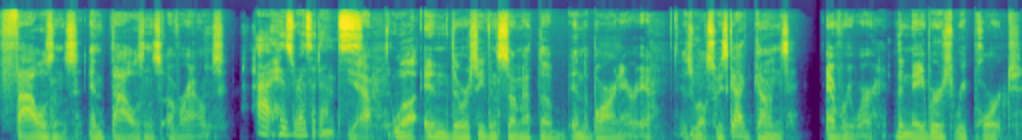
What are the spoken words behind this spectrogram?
thousands and thousands of rounds. At his residence. Yeah. Well, and there was even some at the in the barn area as well. Mm. So he's got guns everywhere. The neighbors report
